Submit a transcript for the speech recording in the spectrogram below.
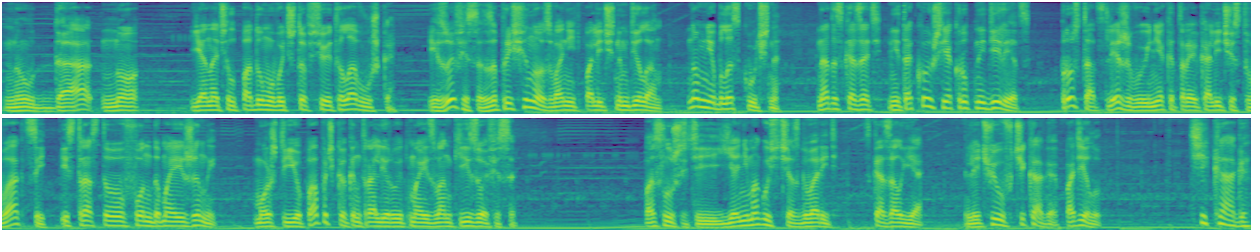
«Ну да, но...» Я начал подумывать, что все это ловушка. Из офиса запрещено звонить по личным делам, но мне было скучно. Надо сказать, не такой уж я крупный делец. Просто отслеживаю некоторое количество акций из трастового фонда моей жены. Может, ее папочка контролирует мои звонки из офиса? «Послушайте, я не могу сейчас говорить», — сказал я. «Лечу в Чикаго, по делу». «Чикаго»,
